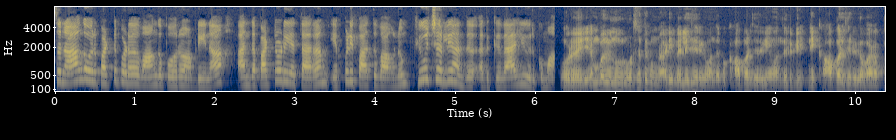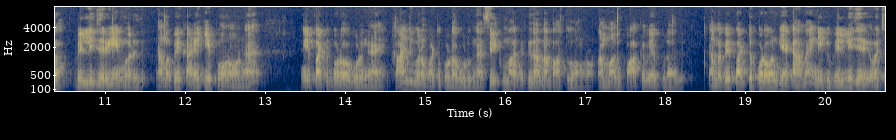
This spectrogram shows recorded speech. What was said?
ஸோ நாங்க ஒரு பட்டு புடவை வாங்க போறோம் அப்படின்னா அந்த பட்டுடைய தரம் எப்படி பார்த்து வாங்கணும்? ஃபியூச்சர்லயும் அது அதுக்கு வேல்யூ இருக்குமா? ஒரு எண்பது நூறு வருஷத்துக்கு முன்னாடி வெள்ளி ஜெருகை வந்தப்ப காப்பர் ஜெருகையும் வந்திருக்கு. இன்னைக்கு காப்பர் ஜெருகை வரப்ப வெள்ளி ஜெருகையும் வருது. நம்ம போய் கடைக்கு போனோன்னே எங்களுக்கு பட்டு புடவை கொடுங்க காஞ்சிபுரம் பட்டு புடவை கொடுங்க சில்க் மார்க்கெட்டுக்கு தான் பார்த்து வாங்குறோம் நம்ம அது பார்க்கவே கூடாது. நம்ம போய் பட்டு புடவைன்னு கேட்காம எங்களுக்கு வெள்ளி ஜெருகை வச்ச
